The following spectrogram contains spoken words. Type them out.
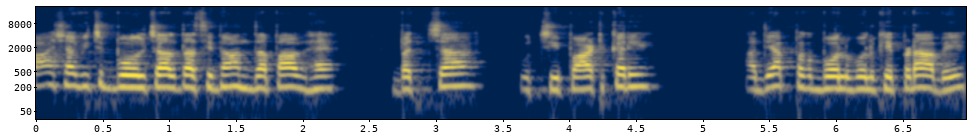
ਭਾਸ਼ਾ ਵਿੱਚ ਬੋਲਚਾਲ ਦਾ ਸਿਧਾਂਤ ਦਾ ਭਾਵ ਹੈ, ਬੱਚਾ ਉੱਚੀ ਪਾਠ ਕਰੇ, ਅਧਿਆਪਕ ਬੋਲ ਬੋਲ ਕੇ ਪੜ੍ਹਾਵੇ,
